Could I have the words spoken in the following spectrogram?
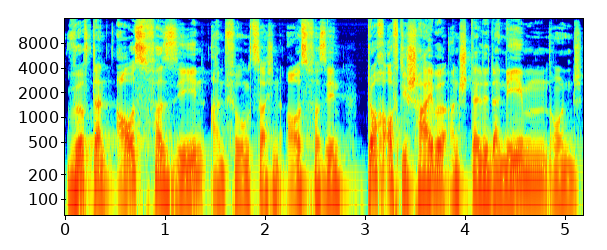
wirft dann aus Versehen, Anführungszeichen aus Versehen, doch auf die Scheibe anstelle daneben und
